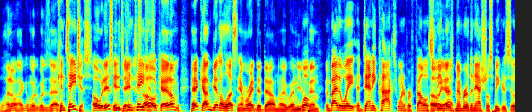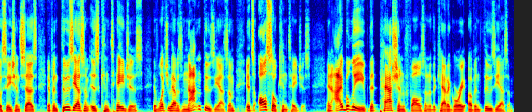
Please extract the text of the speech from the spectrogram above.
Well, I don't. I can, what, what is that? contagious. oh, it is It's contagious. contagious. Oh, okay. I'm, heck, I'm getting a lesson. I'm writing it down. I, I need Well, a pen. and by the way, uh, Danny Cox, one of her fellow Oh, speakers, yeah. member of the National Speakers Association, says if enthusiasm is contagious, if what you have is not enthusiasm, it's also contagious. And I believe that passion falls under the category of enthusiasm.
